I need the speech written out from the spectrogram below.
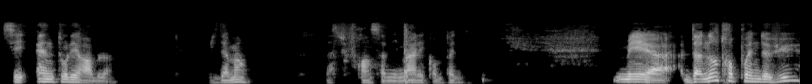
C'est intolérable. Évidemment, la souffrance animale et compagnie. Mais euh, d'un autre point de vue,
